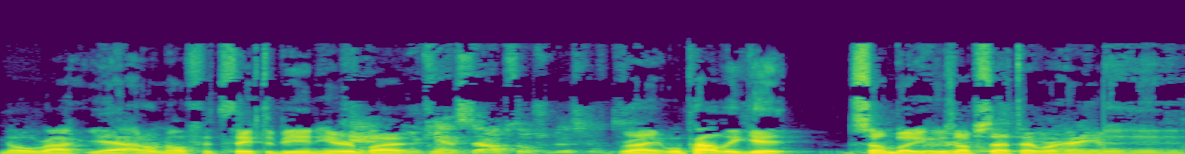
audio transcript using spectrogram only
no rock. Yeah, I don't know if it's safe to be in here, but you can't stop social distance. right, we'll probably get somebody who's upset that we're hanging.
